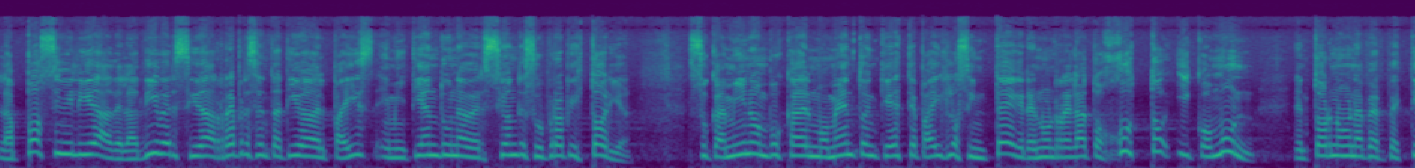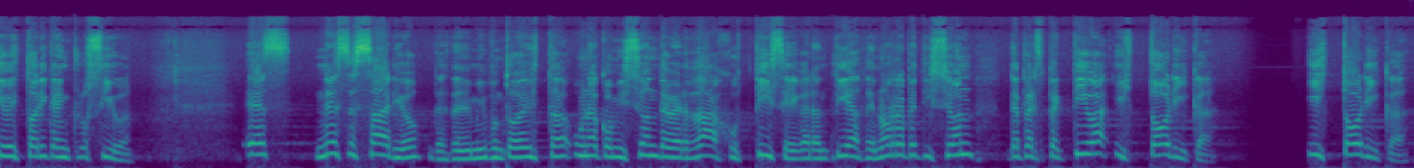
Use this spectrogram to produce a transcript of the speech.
la posibilidad de la diversidad representativa del país emitiendo una versión de su propia historia, su camino en busca del momento en que este país los integre en un relato justo y común en torno a una perspectiva histórica inclusiva. Es necesario, desde mi punto de vista, una comisión de verdad, justicia y garantías de no repetición de perspectiva histórica, histórica,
